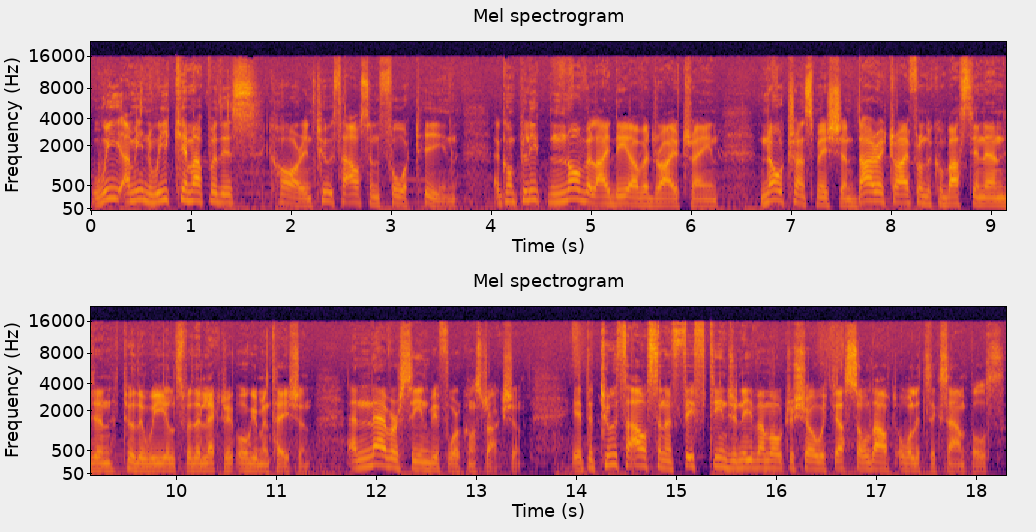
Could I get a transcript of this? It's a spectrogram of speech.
We, I mean, we came up with this car in 2014, a complete novel idea of a drivetrain, no transmission, direct drive from the combustion engine to the wheels with electric augmentation, and never seen before construction. At the 2015 Geneva Motor Show, it just sold out all its examples.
